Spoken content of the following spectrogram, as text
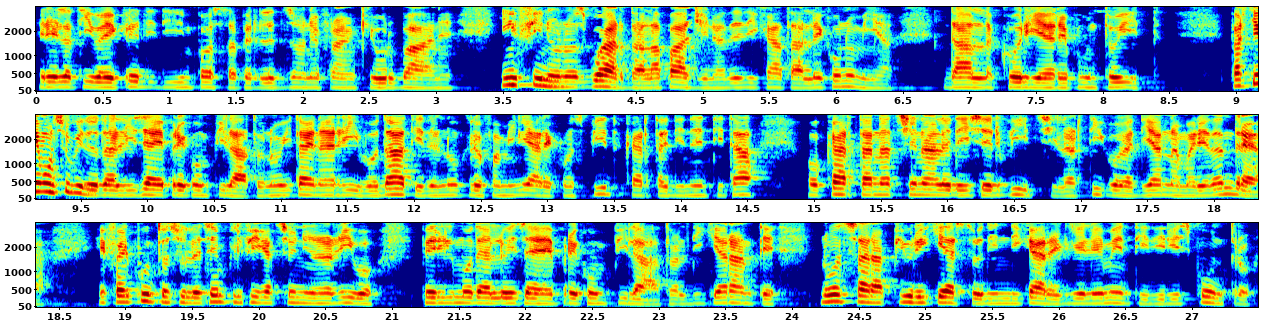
relativa ai crediti d'imposta per le zone franche urbane. Infine uno sguardo alla pagina dedicata all'economia dal Corriere.it. Partiamo subito dall'ISEE precompilato, novità in arrivo, dati del nucleo familiare con SPID, carta d'identità o carta nazionale dei servizi, l'articolo è di Anna Maria D'Andrea e fa il punto sulle semplificazioni in arrivo per il modello ISEE precompilato. Al dichiarante non sarà più richiesto di indicare gli elementi di riscontro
